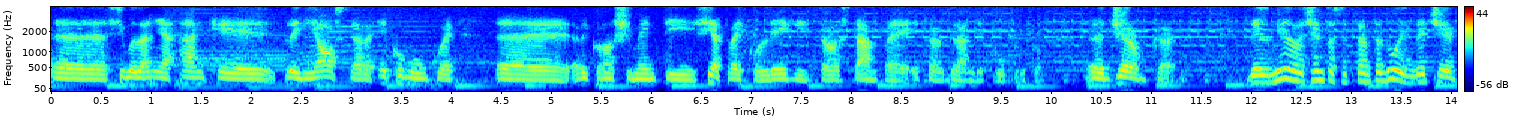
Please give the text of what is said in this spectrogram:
eh, si guadagna anche premi Oscar e comunque eh, riconoscimenti sia tra i colleghi, tra la stampa e, tra il grande pubblico. Eh, Jerome Kern. Del 1972 invece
